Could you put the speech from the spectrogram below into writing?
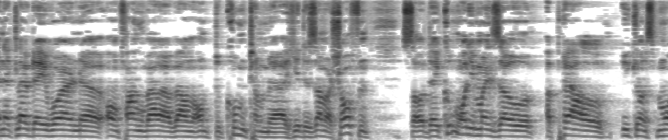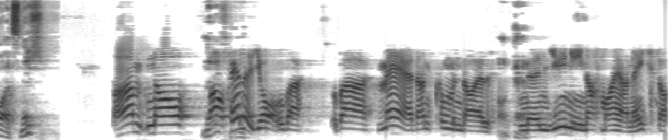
Und ich glaube, die waren, uh, Anfang, weil, weil, und kommen zum, uh, hier den Sommer schaffen. So, die kommen alle mal so April, Ükungs, März, nicht? Um, nou, Nee? wel vele ja, über, über Mai, dann kommen da Okay. in, Juni nach Mai, nicht? So,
